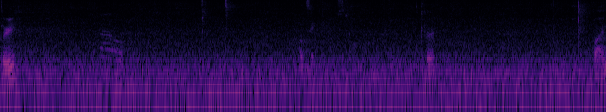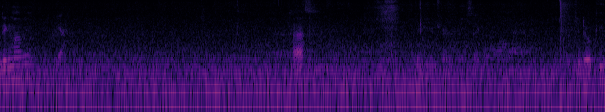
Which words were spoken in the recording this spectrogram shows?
Three. I'll take the first. Okay. Yeah. Pass. Maybe your turn in a second. Kidoki.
